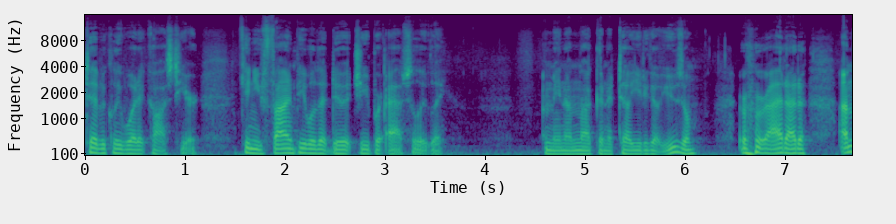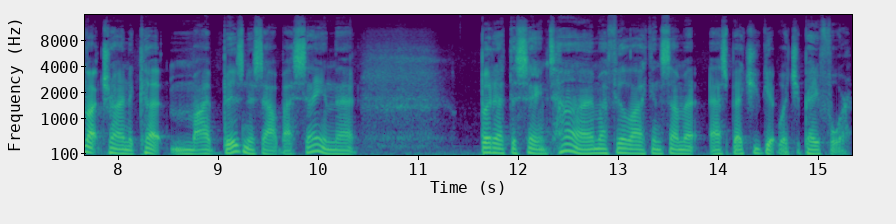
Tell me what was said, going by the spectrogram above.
Typically, what it costs here. Can you find people that do it cheaper? Absolutely. I mean, I'm not going to tell you to go use them, right? I, am not trying to cut my business out by saying that. But at the same time, I feel like in some aspects you get what you pay for.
